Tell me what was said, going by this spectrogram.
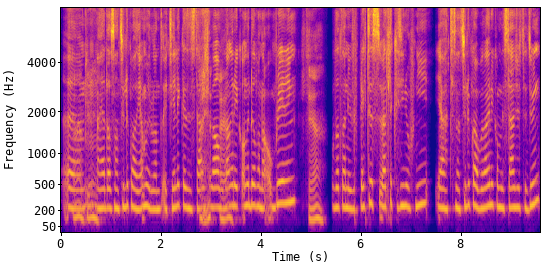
Ehm, Ah, oké. Maar ja, dat is natuurlijk wel jammer, want uiteindelijk is een stage Ah, wel een ah, ja. belangrijk onderdeel van de opleiding. Ja, Of dat dat nu verplicht is, wettelijk gezien of niet. Ja, het is natuurlijk wel belangrijk om een stage te doen.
